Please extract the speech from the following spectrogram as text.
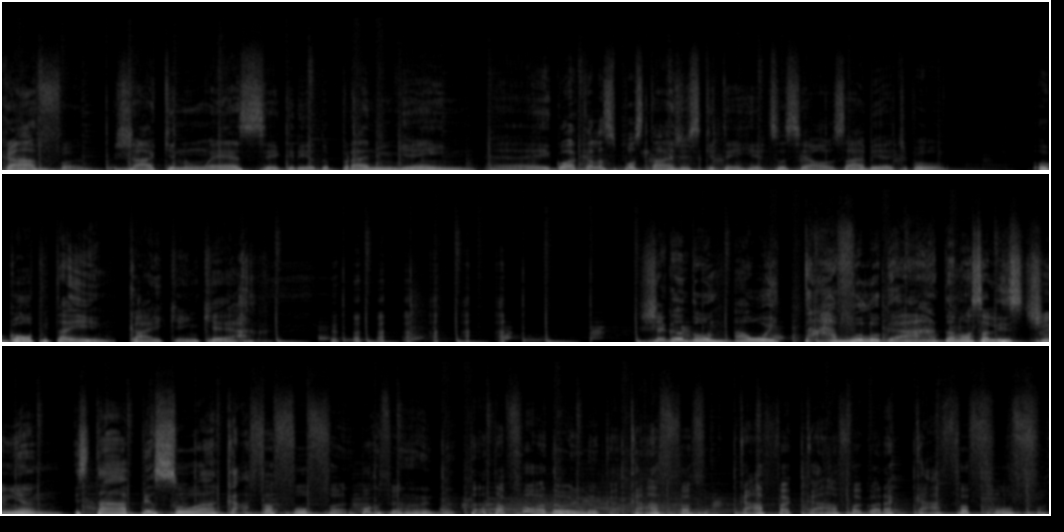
Cafa, já que não é segredo para ninguém, é igual aquelas postagens que tem em rede social, sabe? É tipo, o golpe tá aí, cai quem quer. Chegando ao oitavo lugar da nossa listinha está a pessoa cafa fofa. Pô, Fernando, tá, tá foda hoje, né, cara? Cafa, cafa, cafa, agora cafa fofo.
